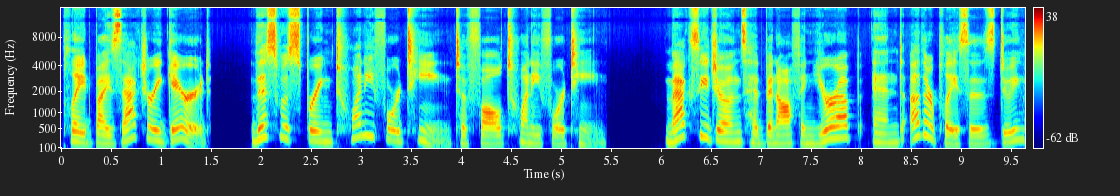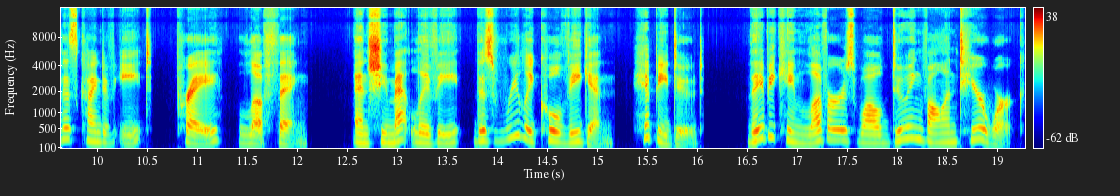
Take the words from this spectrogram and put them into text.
played by Zachary Garrett. This was spring 2014 to fall 2014. Maxie Jones had been off in Europe and other places doing this kind of eat, pray, love thing. And she met Levi, this really cool vegan, hippie dude. They became lovers while doing volunteer work.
